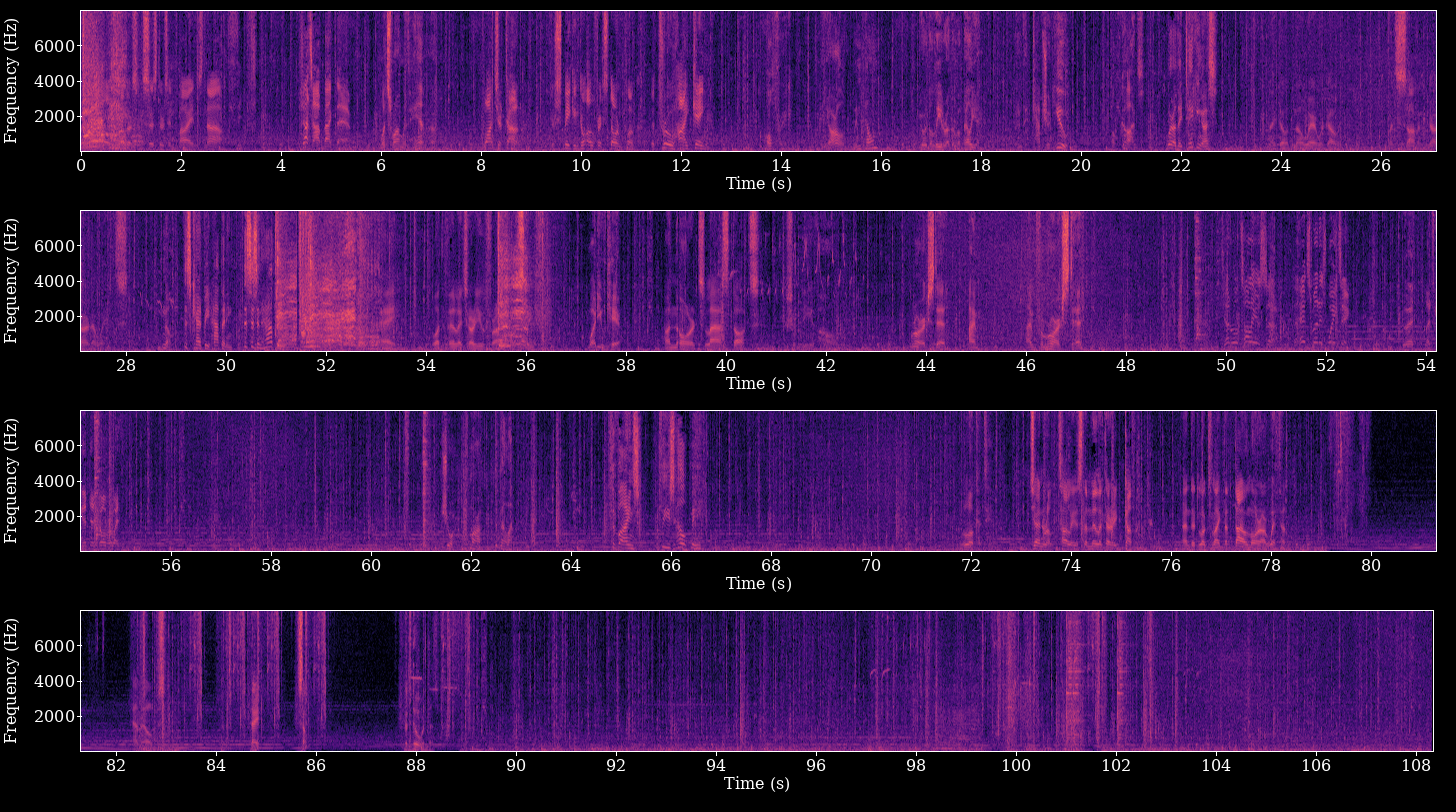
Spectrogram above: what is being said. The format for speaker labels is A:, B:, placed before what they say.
A: We're all brothers and sisters in binds now, thief.
B: Shut up back there.
C: What's wrong with him, huh?
A: Watch your tongue. You're speaking to Ulfric Stormcloak, the true High King.
C: Ulfric? The Jarl of Windhelm? You're the leader of the rebellion. But if they've captured you... Oh gods, where are they taking us?
A: I don't know where we're going, but Sovngarde awaits.
C: No, this can't be happening. This isn't happening.
A: Hey, what village are you from, thief?
C: Why do you care?
A: A Nord's last thoughts should be of home.
C: Rorikstead. I'm... I'm from Rorikstead.
B: General Tullius, sir. The headsman is waiting.
D: Good. Let's get this over with.
C: Shor, Mara, Dibella. Divines, please help me.
A: Look at him. General Tullius, the military governor. And it looks like the Thalmor are with him. And elves. They... Some... To do with this.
